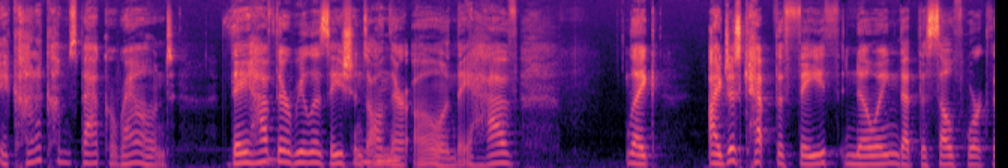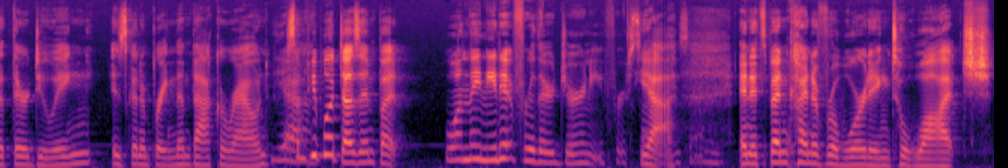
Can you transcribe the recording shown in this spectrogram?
It kind of comes back around. They have their realizations on Mhm. their own. They have, like, I just kept the faith knowing that the self work that they're doing is going to bring them back around. Yeah. Some people it doesn't, but, Well, and they need it for their journey for some Yeah. reason. and it's been kind of rewarding to watch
